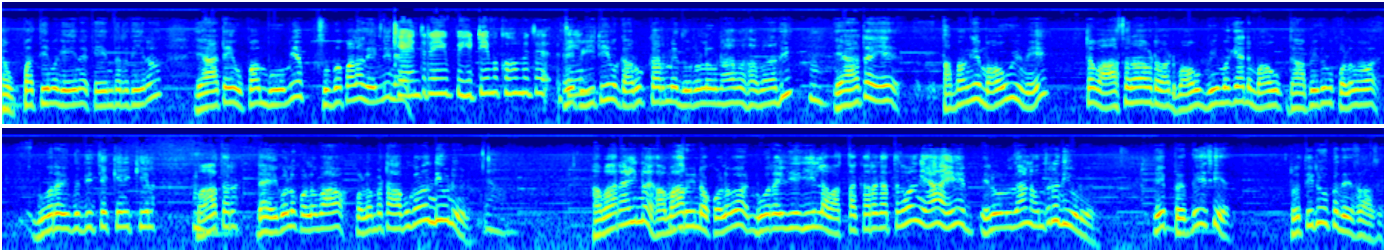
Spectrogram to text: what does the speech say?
උප්පත්තියම ගේන කේන්දර තියෙනවා. එයාට උපම් භූමිය සුබඵල දෙන්නේ නැහැ. කේන්ද්‍රයේ පිහිටීම කොහොමද ඒ? පිහිටීම ගරු කර්මය දුර්වල වුණාම සමාධි එයාට ඒ තමන්ගේ මව්බිමේට වාසනාවට වඩා මව්බිම කියන්නේ මව් හිතමු කොළඹ නුවර ඉපදිච්ච කෙනෙක් කියලා. මාතර දැන් ඒගොල්ලෝ කොළඹ කොළඹට ආපු ගමන් දිනු වෙනවා. සමහරු ඉන්නවා කොළඹ නුවර එළිය ගිහිල්ලා වත්තක් කරගත්ත ගමන් එයා ඒ එළවලු දාලා හොඳට දිනු වෙනවා. ඒ ප්‍රදේශය ප්‍රතිරූප දේශවාසී.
